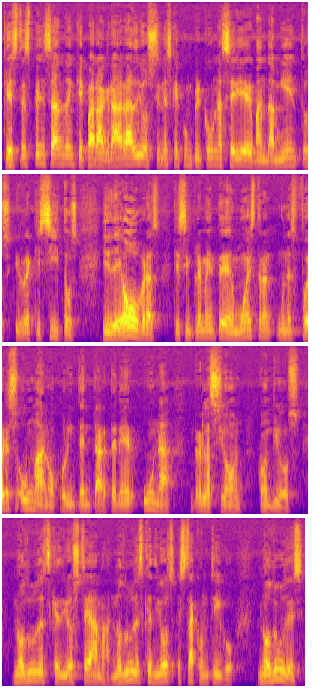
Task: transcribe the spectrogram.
que estés pensando en que para agradar a Dios tienes que cumplir con una serie de mandamientos y requisitos y de obras que simplemente demuestran un esfuerzo humano por intentar tener una relación con Dios. No dudes que Dios te ama, no dudes que Dios está contigo, no dudes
